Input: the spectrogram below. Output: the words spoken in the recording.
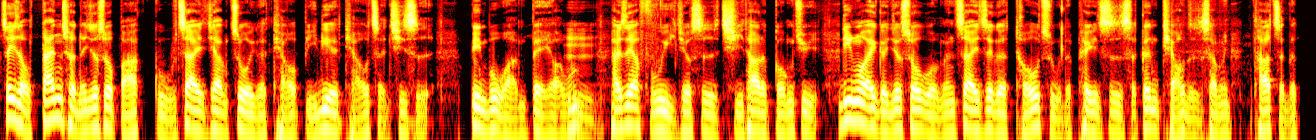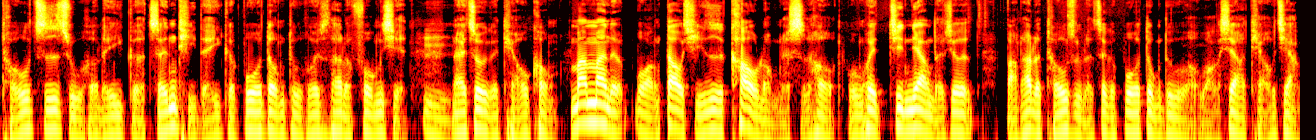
这种单纯的，就是说把股债这样做一个调比例的调整，其实。并不完备哦，我们还是要辅以就是其他的工具。另外一个就是说，我们在这个投组的配置是跟调整上面，它整个投资组合的一个整体的一个波动度或者是它的风险，嗯，来做一个调控。慢慢的往到期日靠拢的时候，我们会尽量的就把它的投组的这个波动度往下调降。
